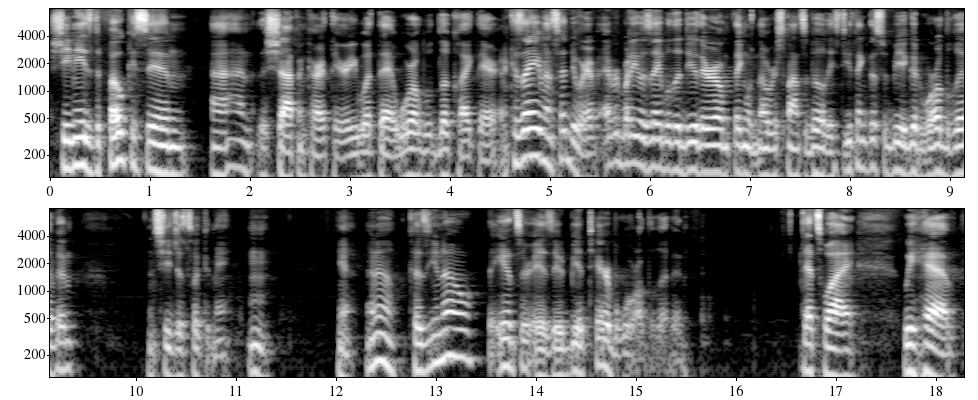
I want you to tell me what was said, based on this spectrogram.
She needs to focus in on the shopping cart theory, what that world would look like there. And because I even said to her, if everybody was able to do their own thing with no responsibilities, do you think this would be a good world to live in? And she just looked at me. Mm. Yeah, I know. Because you know, the answer is it would be a terrible world to live in. That's why we have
